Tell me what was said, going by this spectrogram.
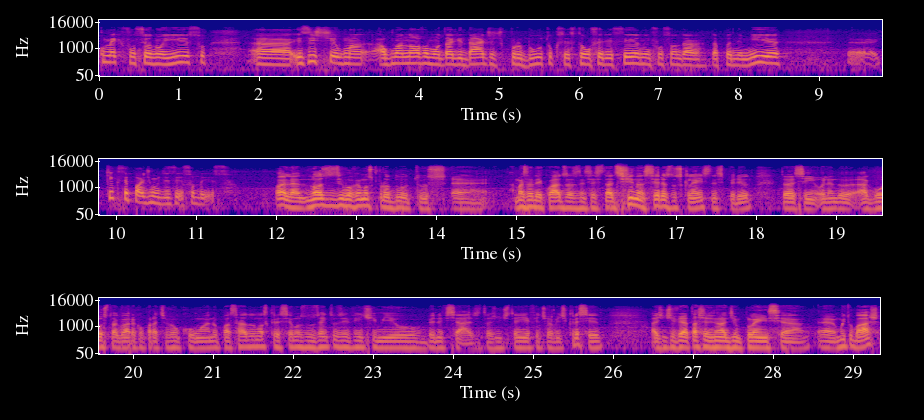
Como é que funcionou isso? Uh, existe uma, alguma nova modalidade de produto que vocês estão oferecendo em função da, da pandemia? O uh, que, que, você pode me dizer sobre isso? Olha, nós desenvolvemos produtos é, mais adequados às necessidades financeiras dos clientes nesse período. Então, assim, olhando agosto agora, comparativo com o ano passado, nós crescemos 220 mil beneficiários. Então, a gente tem efetivamente crescido a gente vê a taxa de inadimplência é, muito baixa.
